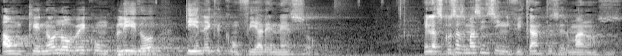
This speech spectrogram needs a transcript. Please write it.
Aunque no lo ve cumplido, tiene que confiar en eso. En las cosas más insignificantes, hermanos.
